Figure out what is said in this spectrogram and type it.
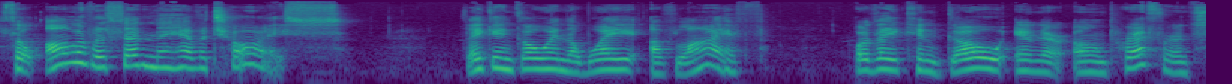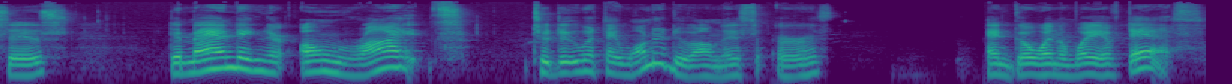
So all of a sudden they have a choice. They can go in the way of life, or they can go in their own preferences, demanding their own rights to do what they want to do on this earth, and go in the way of death.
